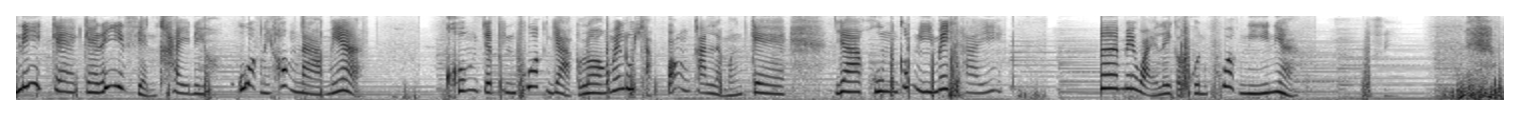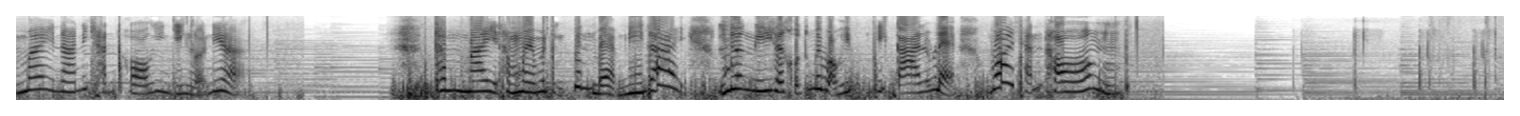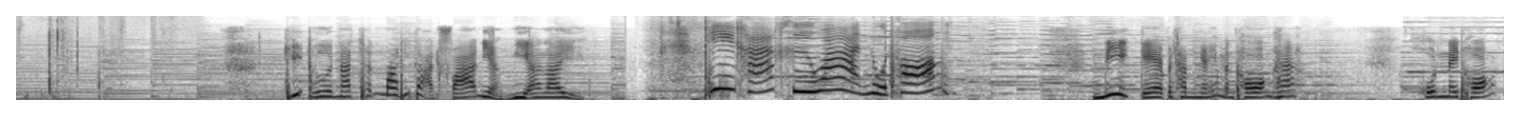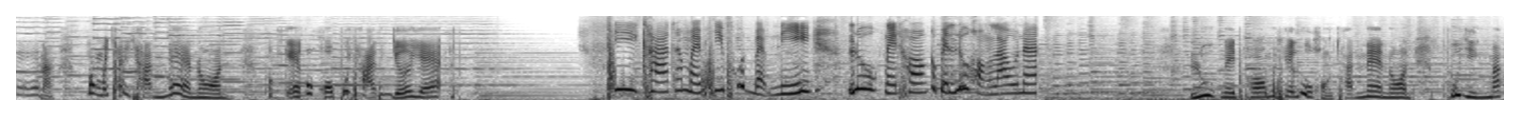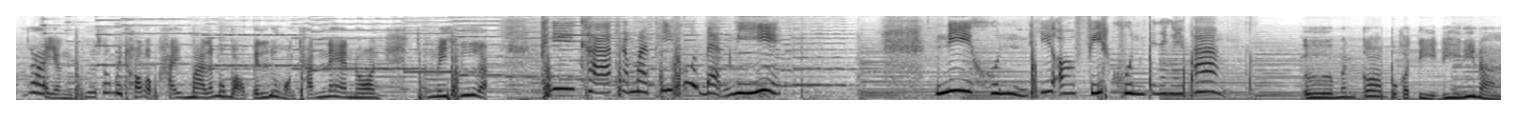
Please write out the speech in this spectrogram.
นี่แกแกได้ยินเสียงใครในอ้วกในห้องน้ำเนี่ย คงจะเป็นพวกอยากลองไม่รู้จักป้องกันแหละมั้งแก ยาคุมก็มีไม่ใช้เอ้ยไม่ไหวเลยกับคนพวกนี้เนี่ย ไม่นะนี่ฉันท้องจริงๆเหรอเนี่ยทำไมทำไมมันถึงเป็นแบบนี้ได้ เรื่องนี้ฉันคงต้องไปบอกพี่พี่กายแล้วแหละ ว่าฉันท้อง ธอนัดฉันมาที่ดาดฟ้าเนี่ยมีอะไร พี่คะคือว่าหนูท้อง นี่แกไปทำไงให้มันท้องฮะ คนในท้องแกน่ะ ต้องไม่ใช่ฉันแน่นอนเพราะแกก็ขอผู้ชายตั้งเยอะแยะ พี่คะทำไมพี่พูดแบบนี้ ลูกในท้องก็เป็นลูกของเรานะ ลูกในท้องไม่ใช่ลูกของฉันแน่นอน ผู้หญิงมักง่ายอย่างเธอต้องไปท้องกับใครมาแล้วมาบอกเป็นลูกของฉันแน่นอน ฉันไม่เชื่อ พี่คะทำไมพี่พูดแบบนี้ นี่คุณที่ออฟฟิศคุณเป็นยังไงบ้าง เออ มันก็ปกติดีนี่นา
